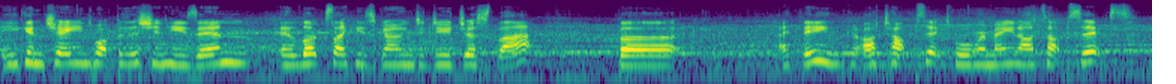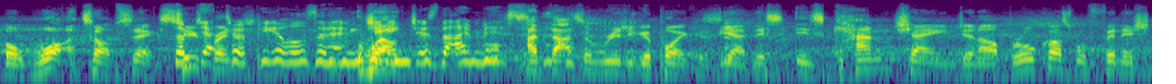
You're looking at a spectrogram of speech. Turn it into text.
He can change what position he's in. It looks like he's going to do just that. But I think our top six will remain our top six. But what a top six. Subject to appeals and any well, changes that I miss. and that's a really good point because, yeah, this is can change and our broadcast will finish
